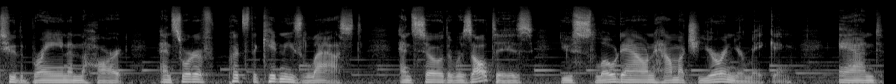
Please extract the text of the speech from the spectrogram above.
to the brain and the heart and sort of puts the kidneys last. And so the result is you slow down how much urine you're making. And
